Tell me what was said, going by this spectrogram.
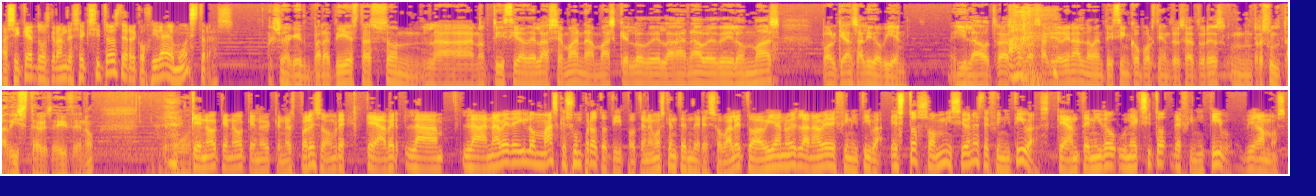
Así que dos grandes éxitos de recogida de muestras. O sea que para ti estas son la noticia de la semana más que lo de la nave de Elon Musk porque han salido bien. Y la otra solo ha salido bien al 95%. O sea, tú eres un resultadista, que se dice, ¿no? Que no, que no, que no, que no es por eso, hombre. Que, a ver, la, la nave de Elon Musk es un prototipo, tenemos que entender eso, ¿vale? Todavía no es la nave definitiva. Estos son misiones definitivas, que han tenido un éxito definitivo, digamos.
